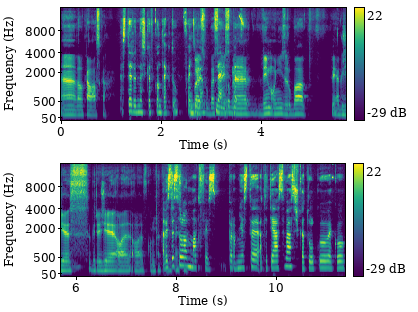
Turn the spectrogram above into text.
eh, velká láska. Jste do dneška v kontaktu? Fandíva? Vůbec, vůbec ne, jsme, vím o ní zhruba jak žije, kde žije, ale, ale v kontaktu. A vy jste studoval matfis. Pro mě jste, a teď já si vás škatulku jako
